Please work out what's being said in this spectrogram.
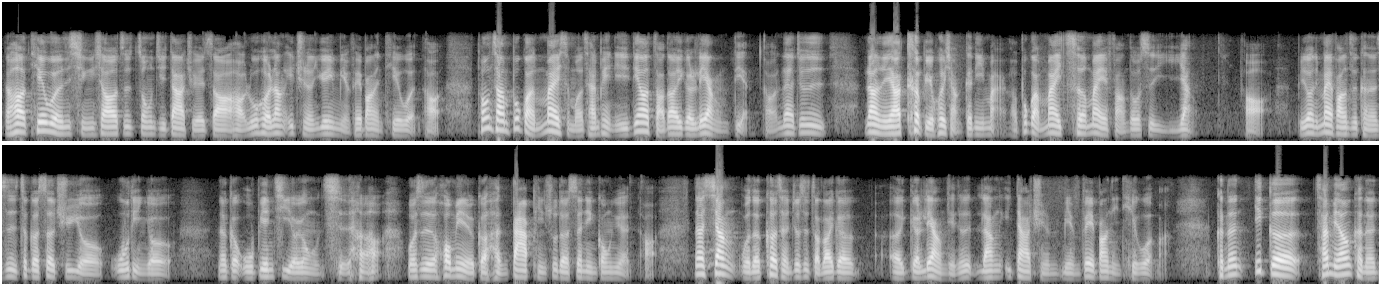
然后贴文行销之终极大绝招，好，如何让一群人愿意免费帮你贴文？好，通常不管卖什么产品，你一定要找到一个亮点，好，那就是让人家特别会想跟你买，不管卖车卖房都是一样，好，比如说你卖房子，可能是这个社区有屋顶有那个无边际游泳池，哈，或是后面有个很大平数的森林公园，啊，那像我的课程就是找到一个呃一个亮点，就是让一大群免费帮你贴文嘛，可能一个产品上可能。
